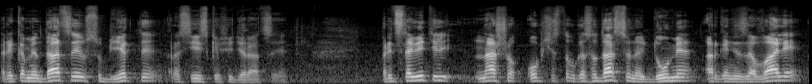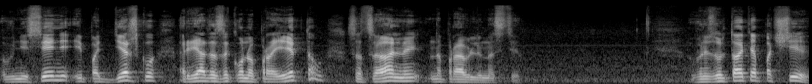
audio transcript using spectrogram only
рекомендации в субъекты Российской Федерации. Представители нашего общества в Государственной Думе организовали внесение и поддержку ряда законопроектов социальной направленности. В результате почти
